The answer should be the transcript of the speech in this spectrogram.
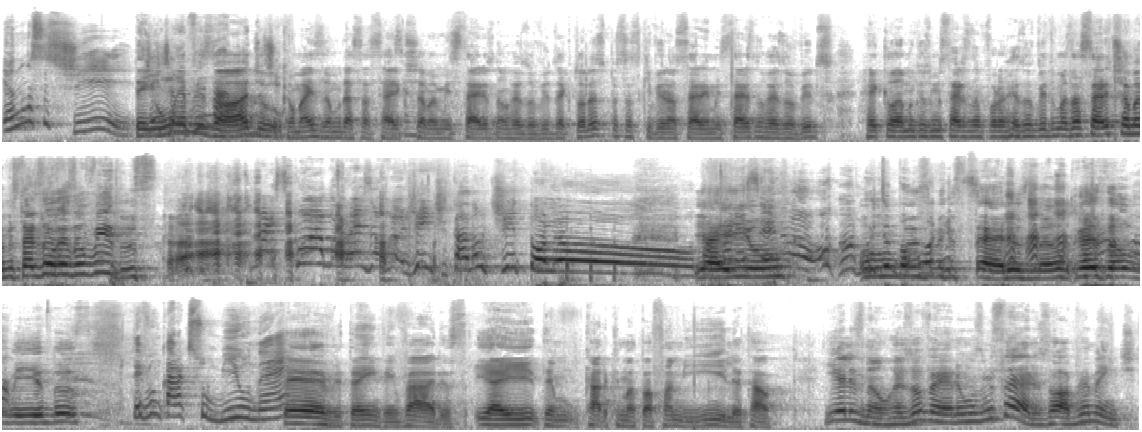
Eu não assisti. Tem Gente, um nada, episódio, o que eu mais amo dessa série, que chama Mistérios Não Resolvidos, é que todas as pessoas que viram a série Mistérios Não Resolvidos reclamam que os mistérios não foram resolvidos, mas a série chama Mistérios Não Resolvidos! Mas como resolveu? Gente, tá no título! E tá aí um, um dos isso. mistérios não resolvidos Teve um cara que sumiu, né? Teve, tem, tem vários. E aí tem um cara que matou a família e tal. E eles não resolveram os mistérios, obviamente.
